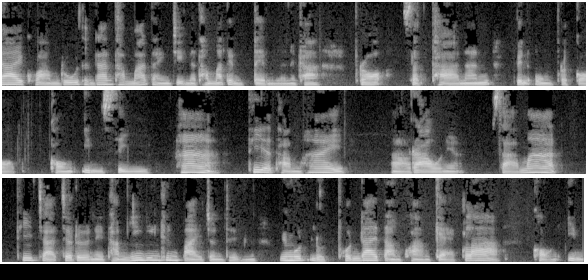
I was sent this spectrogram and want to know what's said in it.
ได้ความรู้ทางด้านธรรมะแต่จริงๆนะธรรมะเต็มๆเลยนะคะ เพราะศรัทธานั้นเป็นองค์ประกอบของอินทรีย์ห้าที่จะทำให้เราเนี่ยสามารถที่จะเจริญในธรรมยิ่งยิ่งขึ้นไป จนถึงวิมุตติหลุดพ้นได้ตามความแก่กล้าของอิน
